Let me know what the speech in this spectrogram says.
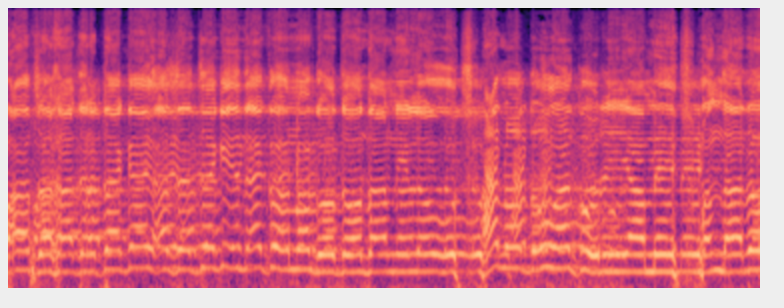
পাঁচ হাজার টাকা আছে থেকে দেখো, নগদ দানিল আরও দোয়া করি আমি, বান্দারও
